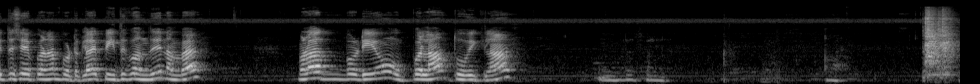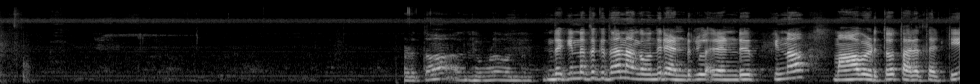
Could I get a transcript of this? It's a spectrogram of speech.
எந்த ஷேப் வேணாலும் போட்டுக்கலாம். இப்போ இதுக்கு வந்து நம்ம மிளகாத் பொடியும் உப்பெல்லாம் தூவிக்கலாம். உங்களை சொல்லு எடுத்தோம் அதுக்கு எவ்வளோ வந்துருக்கு? இந்த கிண்ணத்துக்கு தான் நாங்கள் வந்து ரெண்டு கிலோ ரெண்டு கிண்ணம் மாவு எடுத்தோம் தலை தட்டி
